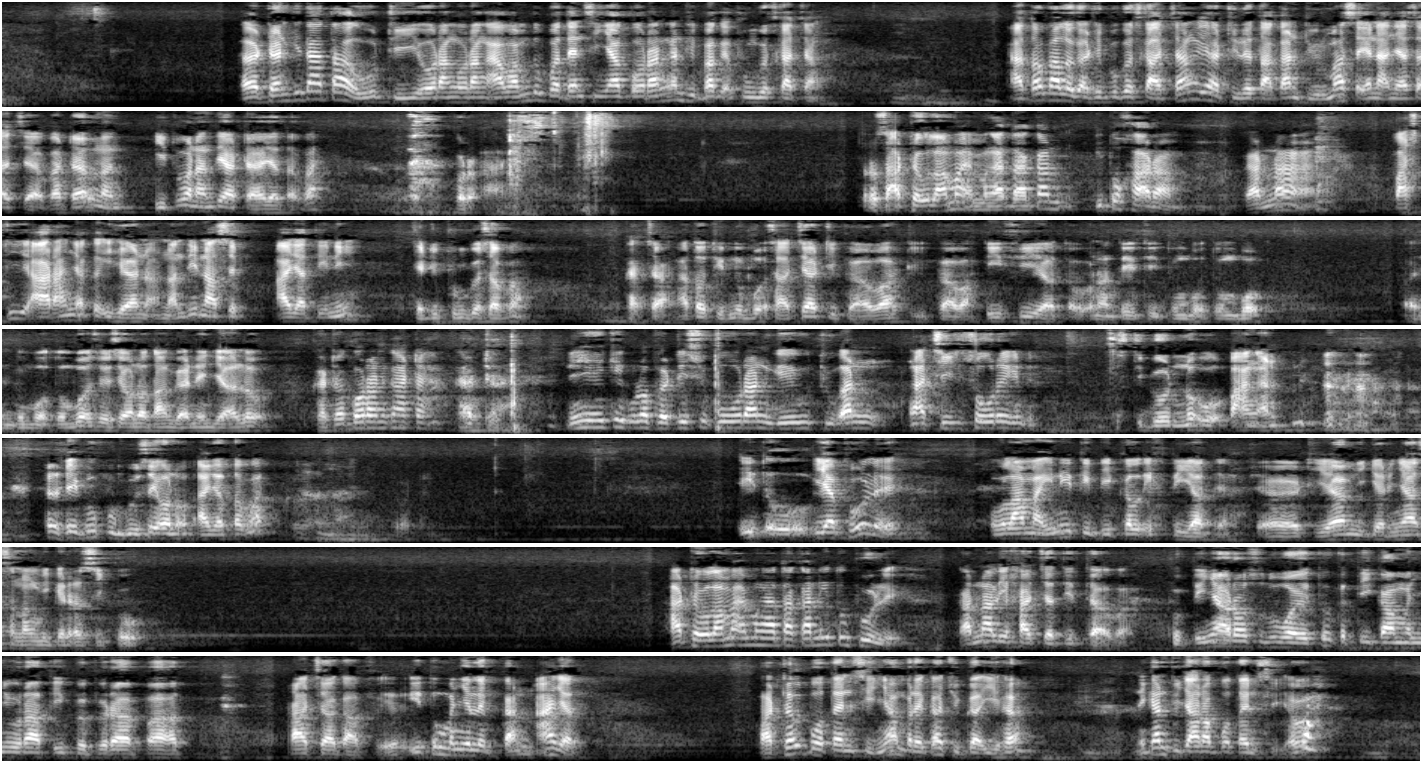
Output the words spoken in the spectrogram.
e, dan kita tahu di orang-orang awam itu potensinya koran kan dipakai bungkus kacang Atau kalau nggak dibungkus kacang ya diletakkan di rumah seenaknya saja. Padahal itu nanti ada ayat apa? Quran. Terus ada ulama yang mengatakan itu haram karena pasti arahnya ke ihyana. Nanti nasib ayat ini jadi bungkus apa? Kacang atau ditumbuk saja di bawah di bawah TV atau nanti ditumbuk-tumbuk. Tumbuk-tumbuk sesuai ono tanggane jaluk. Gak ada koran kata, gak ada. Nih iki kula badhe syukuran nggih udukan ngaji sore ini. Terus digono pangan. Iku bungkusnya ono ayat apa? Itu ya boleh. Ulama ini tipikal ikhtiyat ya. Dia mikirnya senang mikir resiko. Ada ulama yang mengatakan itu boleh karena lihat tidak wah. Buktinya Rasulullah itu ketika menyurati beberapa raja kafir itu menyelipkan ayat. Padahal potensinya mereka juga iya. Ini kan bicara potensi, apa?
